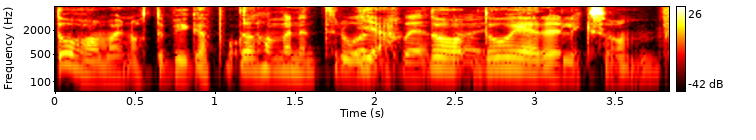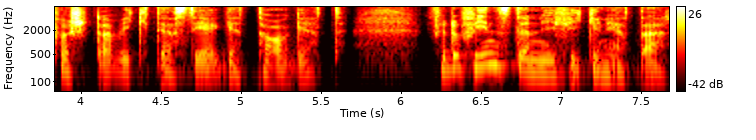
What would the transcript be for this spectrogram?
då har man något att bygga på. Då har man en tråd. Ja, då, då är det liksom första viktiga steget taget. För då finns det en nyfikenhet där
